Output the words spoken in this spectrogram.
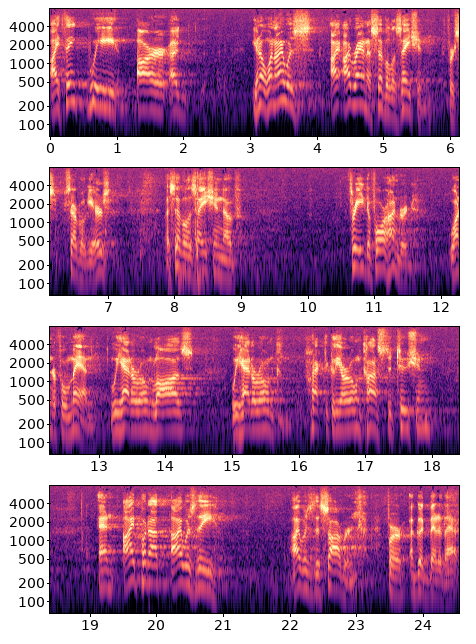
I think we are, uh, you know, when I was, I, I ran a civilization for s- several years, a civilization of three to 400 wonderful men. We had our own laws. We had our own, practically our own constitution. And I put out, I was the, I was the sovereign for a good bit of that.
